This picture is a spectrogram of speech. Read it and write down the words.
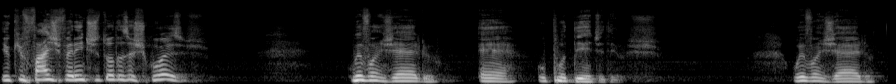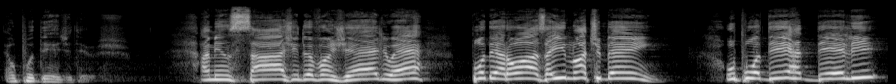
e o que faz diferente de todas as coisas. O Evangelho é o poder de Deus. O Evangelho é o poder de Deus. A mensagem do Evangelho é poderosa, e note bem, o poder dele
